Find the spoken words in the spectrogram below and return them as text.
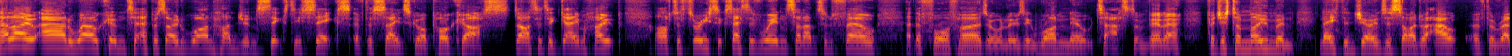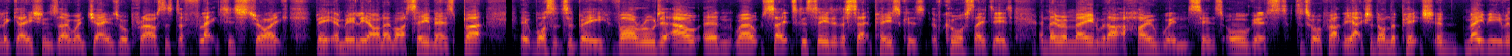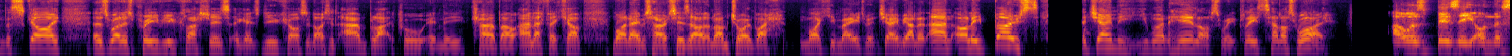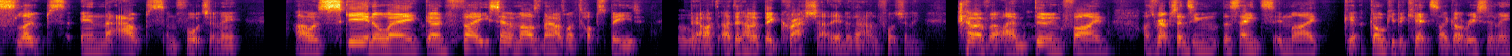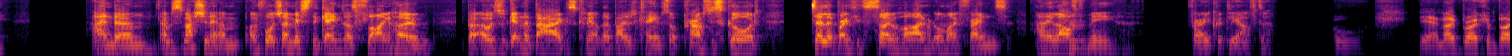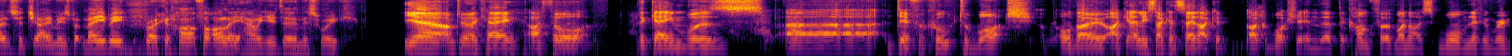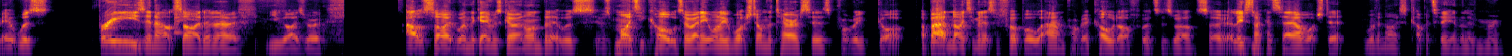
Hello and welcome to episode 166 of the Saints Score podcast. Started to game hope after three successive wins. Southampton fell at the fourth hurdle, losing 1 0 to Aston Villa. For just a moment, Nathan Jones' side were out of the relegation zone when James Ward Prowse's deflected strike beat Emiliano Martinez. But it wasn't to be. VAR ruled it out, and well, Saints conceded a set piece because, of course, they did, and they remain without a home win since August. To talk about the action on the pitch and maybe even the sky, as well as preview clashes against Newcastle United and Blackpool in the Carabao and FA Cup. My name is Harry Tizard, and I'm joined by Mikey Maidment, Jamie Allan, and Ollie Boast. Uh, Jamie, you weren't here last week. Please tell us why. I was busy on the slopes in the Alps, unfortunately. I was skiing away, going 37 miles an hour was my top speed. But I, I did have a big crash at the end of that, unfortunately. However, I'm doing fine. I was representing the Saints in my goalkeeper kits I got recently, and um, I'm smashing it. I'm unfortunately I missed the games. I was flying home, but I was getting the bags coming out the badge claim. So Prowse scored, celebrated so hard with all my friends, and they laughed Hmm. at me very quickly after. Ooh. Yeah, no broken bones for Jamie's, but maybe broken heart for Ollie. How are you doing this week? Yeah, I'm doing okay. I thought the game was uh, difficult to watch, although I ca- at least I can say that I could I could watch it in the, the comfort of my nice warm living room. It was freezing outside. I don't know if you guys were outside when the game was going on, but it was it was mighty cold. So anyone who watched it on the terraces probably got a bad 90 minutes of football and probably a cold afterwards as well. So at least I can say I watched it with a nice cup of tea in the living room.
